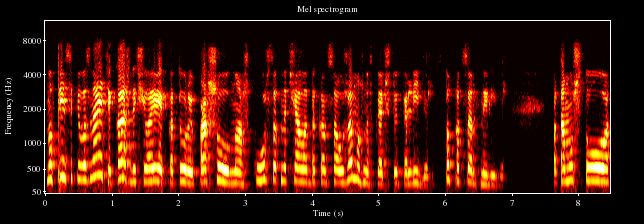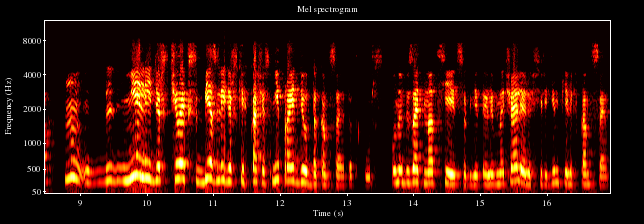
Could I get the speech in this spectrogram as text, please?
Но, в принципе, вы знаете, каждый человек, который прошел наш курс от начала до конца, уже можно сказать, что это лидер, стопроцентный лидер. Потому что ну, не лидер, человек без лидерских качеств не пройдет до конца этот курс. Он обязательно отсеется где-то или в начале, или в серединке, или в конце.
